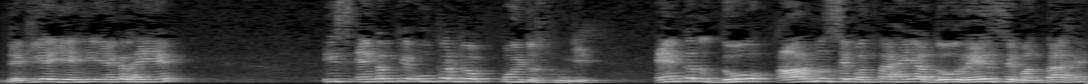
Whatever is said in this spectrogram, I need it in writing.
देखिए, यही एंगल है ये। इस एंगल के ऊपर जो पॉइंट होंगे एंगल दो आर्म से बनता है या दो रेज से बनता है।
